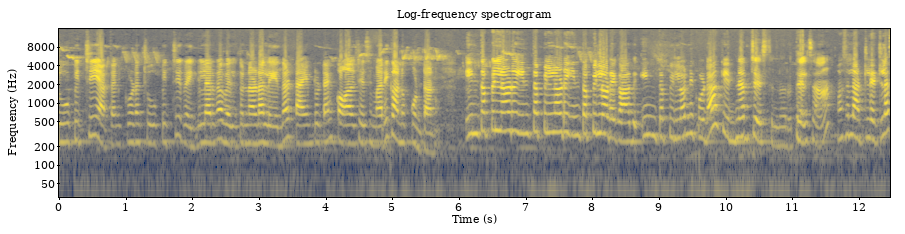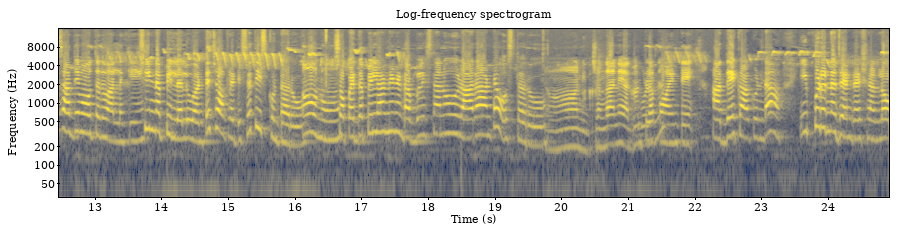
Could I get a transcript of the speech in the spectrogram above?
చూపించి అతనికి కూడా చూపించి రెగ్యులర్గా వెళ్తున్నాడా లేదా టైం టు టైం కాల్ చేసి మరీ కనుక్కుంటాను. ఇంత పిల్లోడు ఇంత పిల్లోడు ఇంత పిల్లోడే కాదు. ఇంత పిల్లోడిని కూడా కిడ్నాప్ చేస్తున్నారు. తెలుసా? అసలు అట్లా ఎట్లా సాధ్యం అవుతుంది వాళ్ళకి? చిన్న పిల్లలు అంటే చాక్లెట్ ఇస్తే తీసుకుంటారు. అవును. సో పెద్ద పిల్లాడిని నేను డబ్బులు ఇస్తాను రారా అంటే వస్తారు. నిజంగానే అది కూడా పాయింటే. అదే కాకుండా ఇప్పుడున్న జనరేషన్లో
